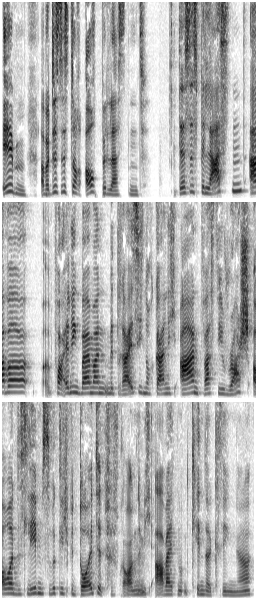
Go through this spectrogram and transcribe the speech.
eben. Aber das ist doch auch belastend. Das ist belastend, aber äh, vor allen Dingen, weil man mit 30 noch gar nicht ahnt, was die Rush-Hour des Lebens wirklich bedeutet für Frauen, nämlich arbeiten und Kinder kriegen, ja.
